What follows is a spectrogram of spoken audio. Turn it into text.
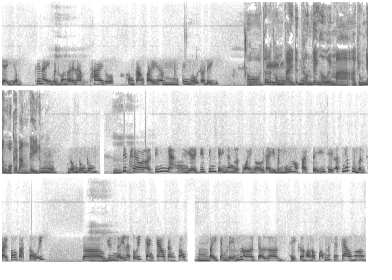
chạy giùm cái này mình ừ. có thể làm thay được không cần phải um, cái người đó đi Ồ, tức thì, là không phải đích thân cái người mà uh, chủ nhân của cái bằng đi đúng không? Ừ, đúng đúng đúng. Ừ. Tiếp theo là chứng nhận về cái chứng chỉ năng lực ngoại ngữ. Tại vì mình muốn học thạc sĩ thì ít nhất thì mình phải có bằng TOEIC. Uh, ừ. Duyên nghĩ là TOEIC càng cao càng tốt. Um, 700 điểm uh, trở lên thì cơ hội học bổng nó sẽ cao hơn.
